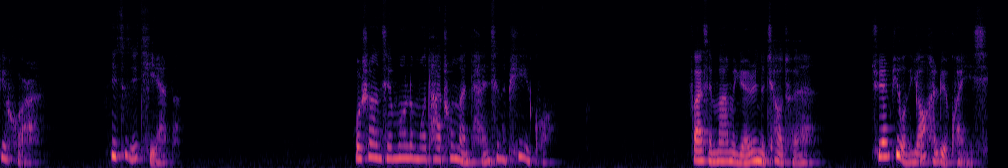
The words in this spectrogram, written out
一会儿你自己体验吧。我上前摸了摸她充满弹性的屁股，发现妈妈圆润的翘臀，居然比我的腰还略宽一些。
